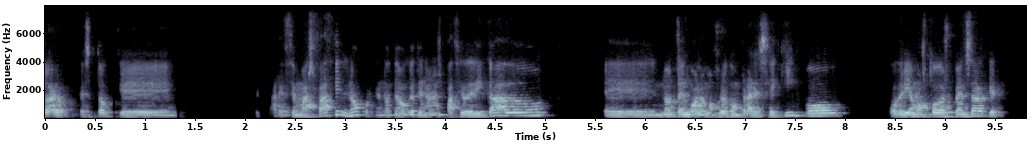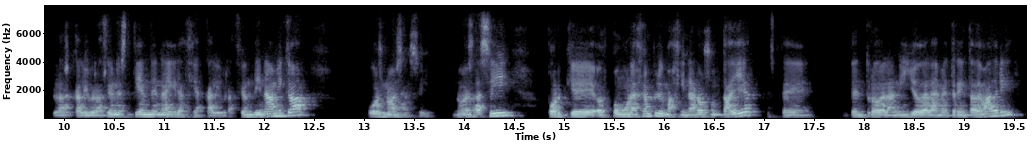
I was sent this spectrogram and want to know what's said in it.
Claro, esto que parece más fácil, ¿no? Porque no tengo que tener un espacio dedicado, eh, no tengo a lo mejor que comprar ese equipo. Podríamos todos pensar que las calibraciones tienden a ir hacia calibración dinámica, pues no es así. No es así porque os pongo un ejemplo, imaginaros un taller que esté dentro del anillo de la M30 de Madrid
